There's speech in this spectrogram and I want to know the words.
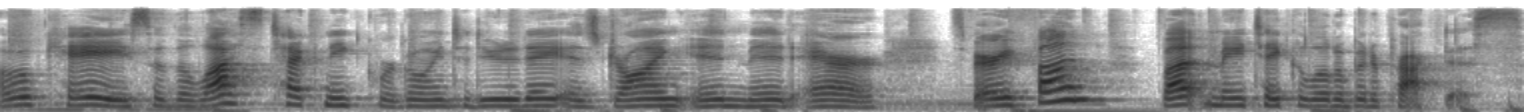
Okay, so the last technique we're going to do today is drawing in mid-air. It's very fun, but may take a little bit of practice.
